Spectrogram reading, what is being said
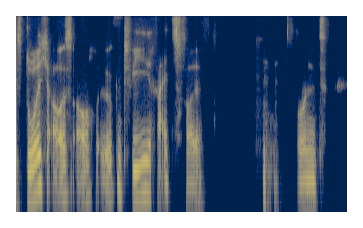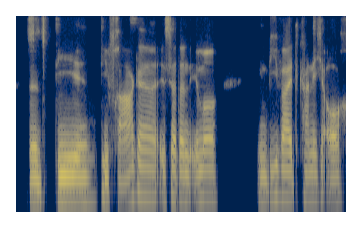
ist durchaus auch irgendwie reizvoll. Und äh, die, die Frage ist ja dann immer, inwieweit kann ich auch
